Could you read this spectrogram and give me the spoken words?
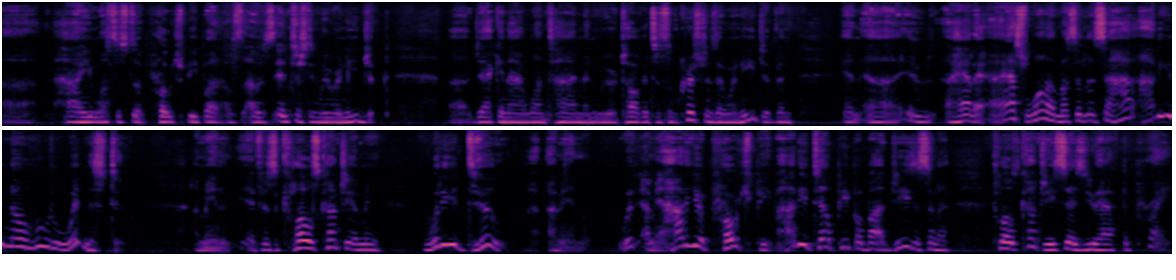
uh, how He wants us to approach people. I was, I was interesting. We were in Egypt, uh, Jackie and I, one time, and we were talking to some Christians that were in Egypt, and and uh, was, I had a, I asked one of them. I said, "Listen, how, how do you know who to witness to? I mean, if it's a closed country, I mean, what do you do? I mean, what, I mean, how do you approach people? How do you tell people about Jesus in a closed country? He says you have to pray.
